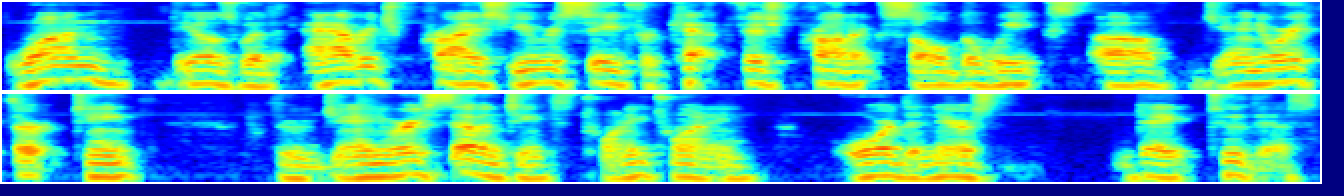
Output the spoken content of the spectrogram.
One deals with average price you received for catfish products sold the weeks of January 13th through January 17th, 2020, or the nearest date to this,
